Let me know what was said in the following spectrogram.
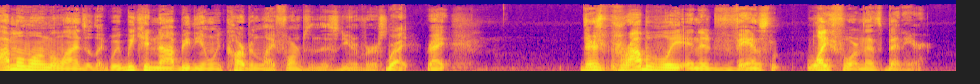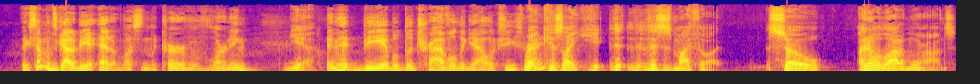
I'm along the lines of like we, we cannot be the only carbon life forms in this universe. Right. Right. There's probably an advanced life form that's been here. Like someone's got to be ahead of us in the curve of learning Yeah. and be able to travel the galaxies. Right, Right. because like he, th- th- this is my thought. So I know a lot of morons,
